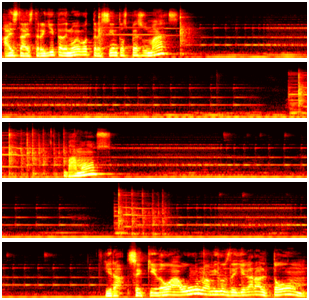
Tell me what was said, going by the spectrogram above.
Ahí está, estrellita de nuevo, 300 pesos más. Vamos. Mira, se quedó a uno, amigos, de llegar al Tom.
